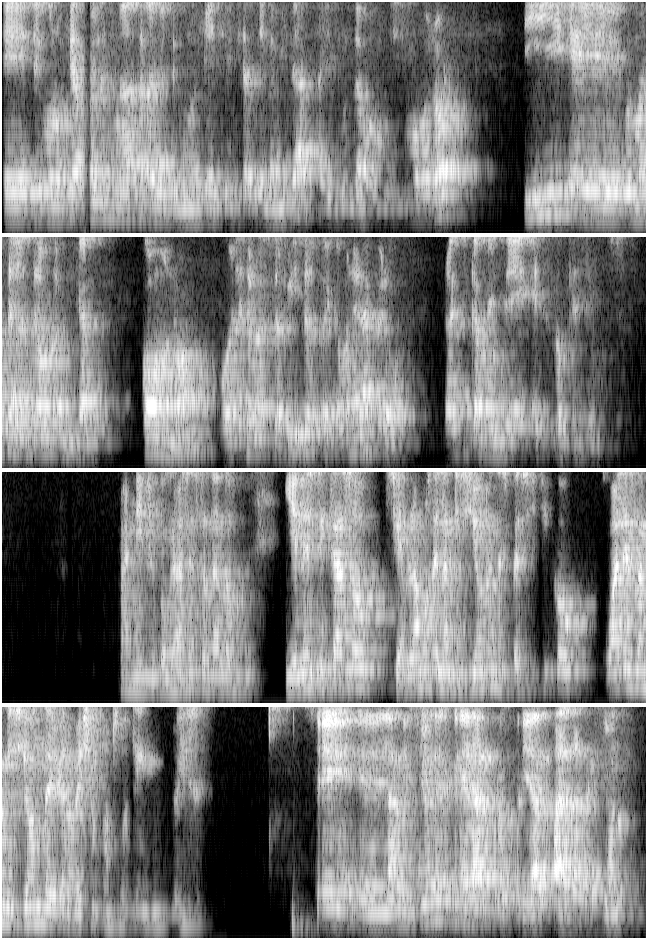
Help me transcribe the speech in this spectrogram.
tecnologías relacionadas a la biotecnología y ciencias de la vida, ahí es donde damos muchísimo valor. Y pues más adelante vamos a explicar cómo, ¿no? Cuáles son los servicios, de qué manera, pero prácticamente eso es lo que hacemos. Magnífico, gracias Fernando. Y en este caso, si hablamos de la misión en específico, ¿cuál es la misión de Innovation Consulting, Luis? Sí, eh, la misión es generar prosperidad para la región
